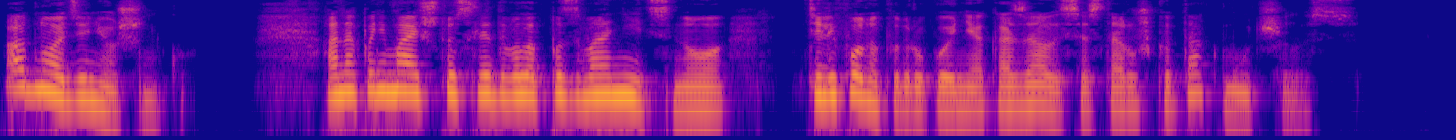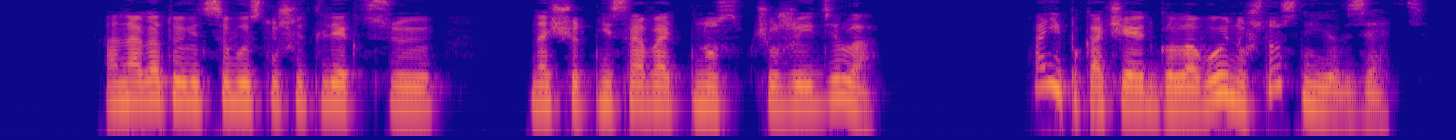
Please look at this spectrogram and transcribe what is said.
Одну-одинешеньку. Она понимает, что следовало позвонить, но телефона под рукой не оказалось, а старушка так мучилась. Она готовится выслушать лекцию насчет не совать нос в чужие дела. Они покачают головой, ну что с нее взять?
